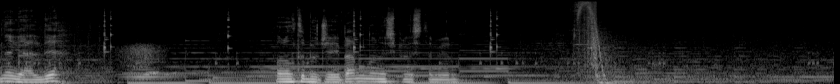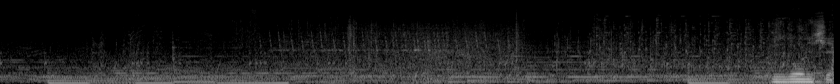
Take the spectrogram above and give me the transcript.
Ne geldi? Parıltı böceği. Ben bunların hiçbirini istemiyorum. Yüzde on iki.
